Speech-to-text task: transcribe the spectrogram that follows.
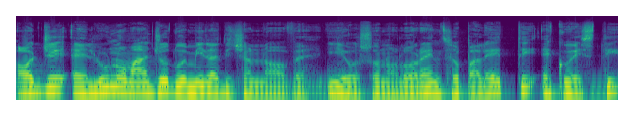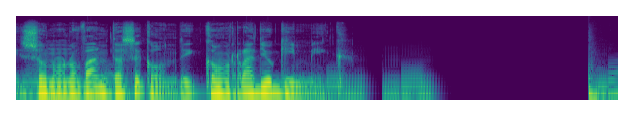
Oggi è l'1 maggio 2019, io sono Lorenzo Paletti e questi sono 90 secondi con Radio Gimmick.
